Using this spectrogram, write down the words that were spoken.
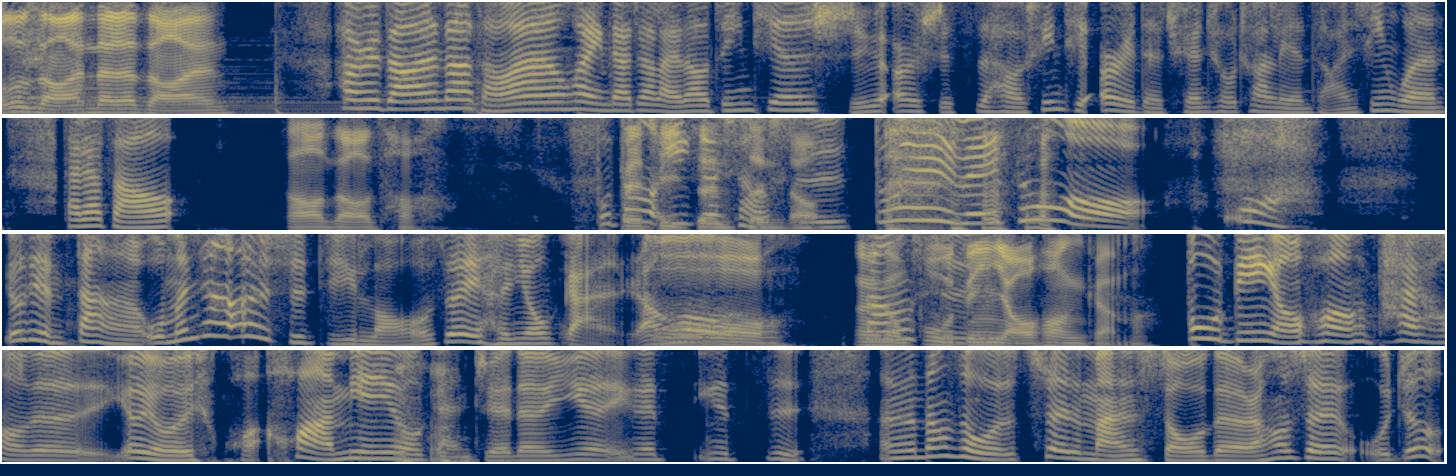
小鹿早安，大家早安。哈瑞早安，大家早安，欢迎大家来到今天十月二十四号星期二的全球串联早安新闻。大家早，早早早，不到一个小时，对，没错，哇，有点大啊。我们家二十几楼，所以很有感。然后。哦那种布丁摇晃感吗？布丁摇晃太好了，又有画画面又有感觉的一个一个一个字。嗯，当时我睡得蛮熟的，然后所以我就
